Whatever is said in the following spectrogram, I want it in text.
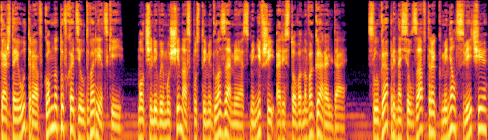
Каждое утро в комнату входил дворецкий, молчаливый мужчина с пустыми глазами, сменивший арестованного Гарольда. Слуга приносил завтрак, менял свечи,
